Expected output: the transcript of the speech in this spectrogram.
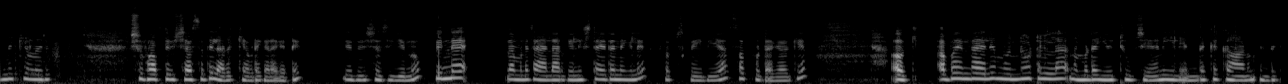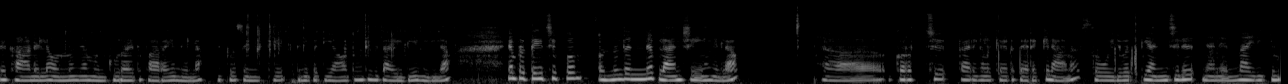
എന്നൊക്കെയുള്ളൊരു ശുഭാപ്തി വിശ്വാസത്തിൽ അതൊക്കെ അവിടെ കിടക്കട്ടെ എന്ന് വിശ്വസിക്കുന്നു. പിന്നെ നമ്മുടെ ചാനൽ ആർക്കെങ്കിലും ഇഷ്ടമായിട്ടുണ്ടെങ്കിൽ സബ്സ്ക്രൈബ് ചെയ്യുക സപ്പോർട്ടാക്കുക ഓക്കെ ഓക്കെ അപ്പോൾ എന്തായാലും മുന്നോട്ടുള്ള നമ്മുടെ യൂട്യൂബ് ജേണിയിൽ എന്തൊക്കെ കാണും എന്തൊക്കെ കാണില്ല ഒന്നും ഞാൻ മുൻകൂറായിട്ട് പറയുന്നില്ല. ബിക്കോസ് എനിക്ക് ഇതിനെപ്പറ്റി യാതൊരുവിധ ഐഡിയയും ഇല്ല. ഞാൻ പ്രത്യേകിച്ച് ഇപ്പം ഒന്നും തന്നെ പ്ലാൻ ചെയ്യുന്നില്ല. കുറച്ച് കാര്യങ്ങളൊക്കെ ആയിട്ട് തിരക്കിലാണ്. സോ ഇരുപത്തി അഞ്ചിൽ ഞാൻ എന്നായിരിക്കും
